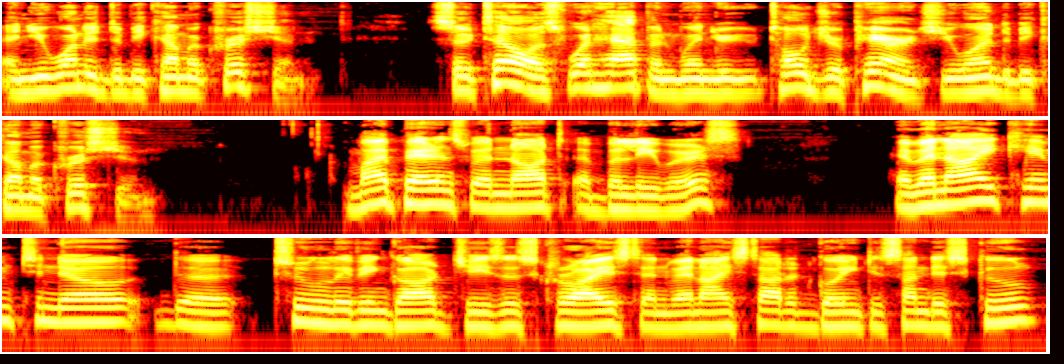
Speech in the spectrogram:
and you wanted to become a Christian. So tell us what happened when you told your parents you wanted to become a Christian. My parents were not uh, believers. And when I came to know the true living God, Jesus Christ, and when I started going to Sunday school,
